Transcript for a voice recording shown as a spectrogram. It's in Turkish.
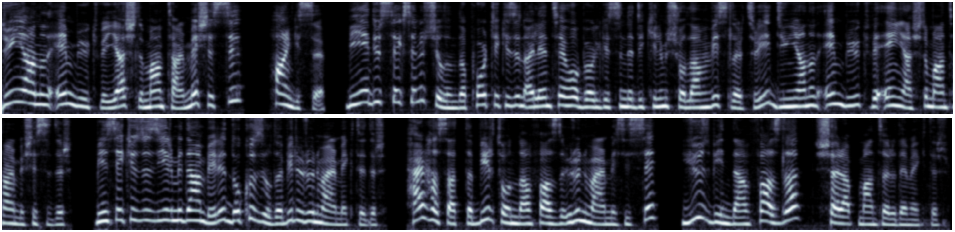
Dünyanın en büyük ve yaşlı mantar meşesi hangisi? 1783 yılında Portekiz'in Alentejo bölgesinde dikilmiş olan Whistler Tree, dünyanın en büyük ve en yaşlı mantar meşesidir. 1820'den beri 9 yılda bir ürün vermektedir. Her hasatta 1 tondan fazla ürün vermesi ise 100 binden fazla şarap mantarı demektir.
